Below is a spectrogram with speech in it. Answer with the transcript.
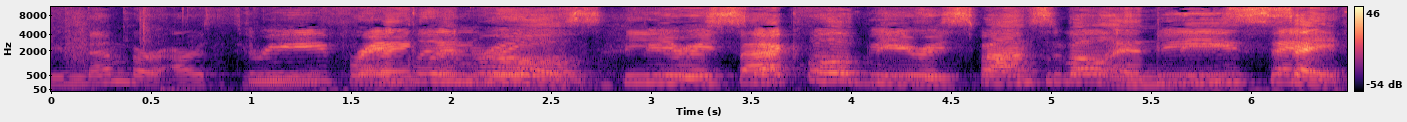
Remember our Three Franklin rules. Be respectful, be responsible, and be safe.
